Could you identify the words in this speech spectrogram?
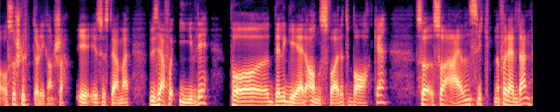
og så slutter de kanskje i, i systemet. Hvis jeg er for ivrig på å delegere ansvaret tilbake, så, så er jeg den sviktende forelderen.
